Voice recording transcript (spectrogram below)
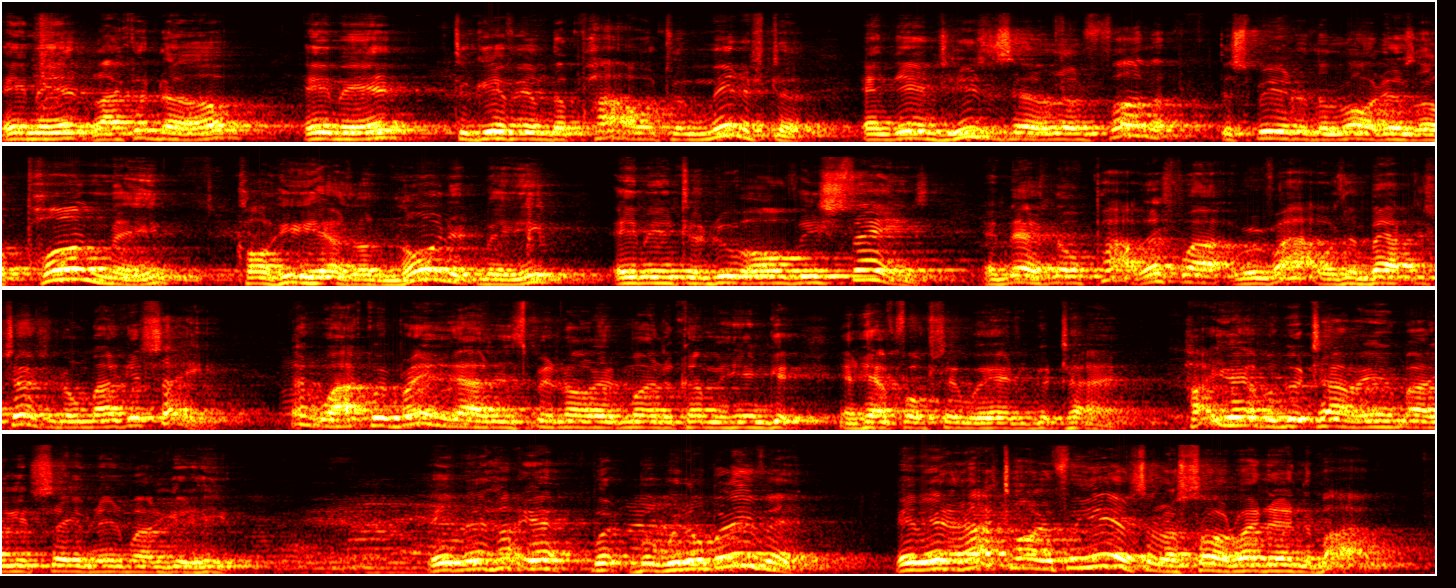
amen, like a dove, amen, to give him the power to minister. And then Jesus said a little further, the Spirit of the Lord is upon me, because he has anointed me, amen, to do all these things. And there's no power. That's why revivals in Baptist churches, nobody gets saved. That's why I quit bringing guys and spending all that money to come in here and, get, and have folks say we had a good time. How you have a good time and anybody get saved and anybody get healed? Amen. How, but, but we don't believe in it. Amen. And I taught it for years until I saw it right there in the Bible.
